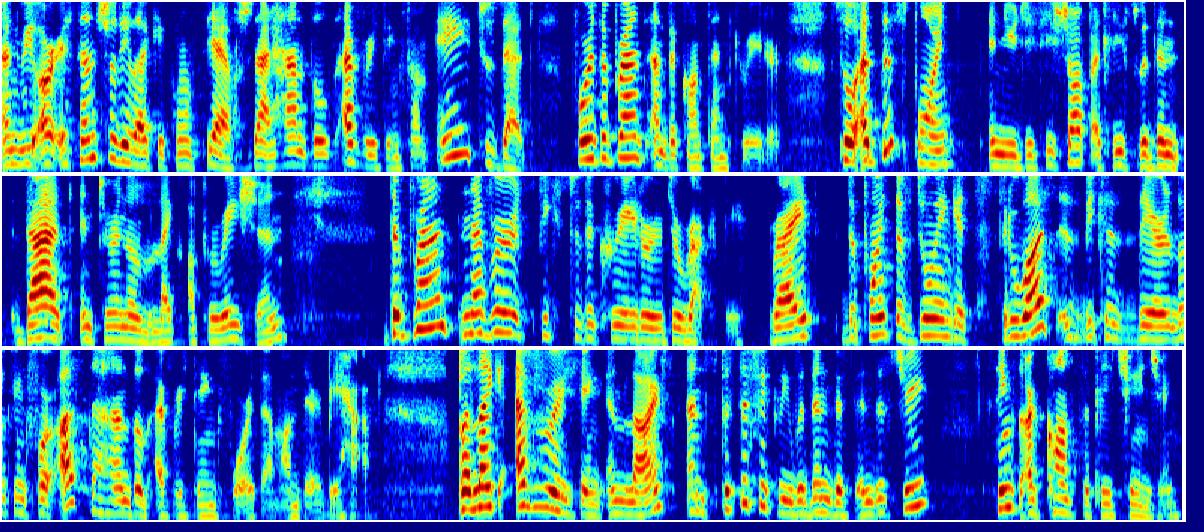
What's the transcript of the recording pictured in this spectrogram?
and we are essentially like a concierge that handles everything from A to Z for the brand and the content creator. So at this point in UGC shop, at least within that internal like operation, the brand never speaks to the creator directly, right? The point of doing it through us is because they're looking for us to handle everything for them on their behalf. But like everything in life, and specifically within this industry, things are constantly changing,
